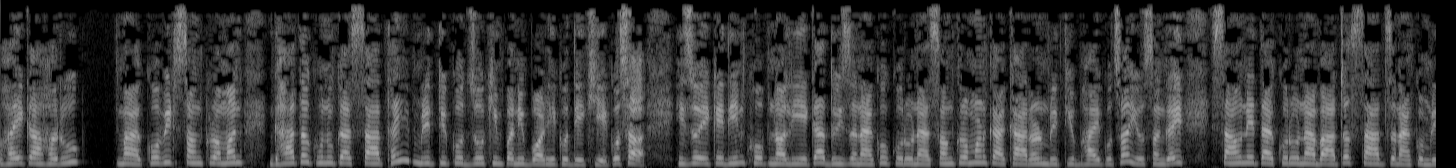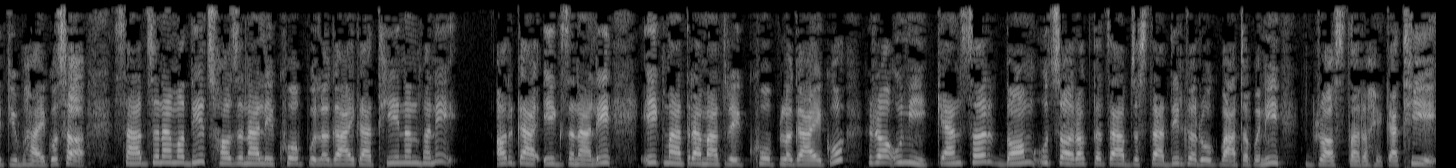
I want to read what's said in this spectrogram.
भएकाहरू मा कोविड संक्रमण घातक हुनुका साथै मृत्युको जोखिम पनि बढ़ेको देखिएको छ। हिजो एकै दिन खोप नलिएका दुईजनाको कोरोना संक्रमणका कारण मृत्यु भएको छ। यो सँगै साउनेता कोरोनाबाट सातजनाको मृत्यु भएको छ। सातजना मध्ये छ जनाले खोप लगाएका थिएनन् भने अर्का एकजनाले एक मात्रा मात्रै खोप लगाएको र उनी क्यान्सर दम उच्च रक्तचाप जस्ता दीर्घ रोगबाट पनि ग्रस्त रहेका थिए।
